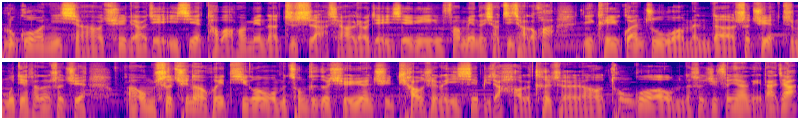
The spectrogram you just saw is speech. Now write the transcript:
如果你想要去了解一些淘宝方面的知识啊，想要了解一些运营方面的小技巧的话，你可以关注我们的社区纸木电商的社区啊，我们社区呢会提供我们从各个学院去挑选的一些比较好好的课程，然后通过我们的社区分享给大家。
